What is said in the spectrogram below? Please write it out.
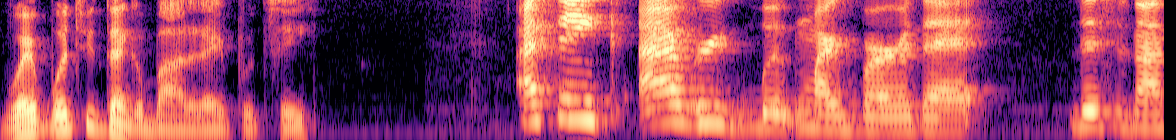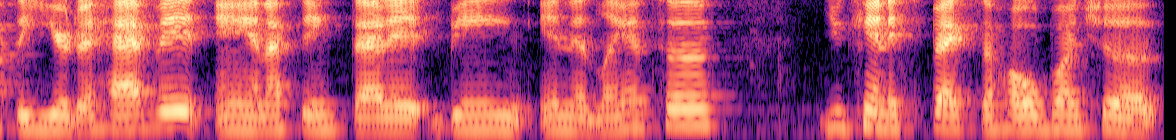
what what you think about it, April T? I think I agree with Mike Burr that this is not the year to have it, and I think that it being in Atlanta, you can't expect a whole bunch of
